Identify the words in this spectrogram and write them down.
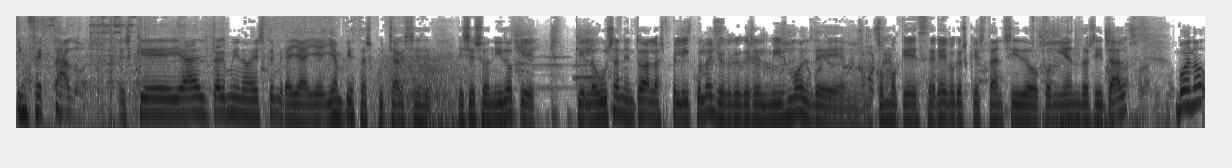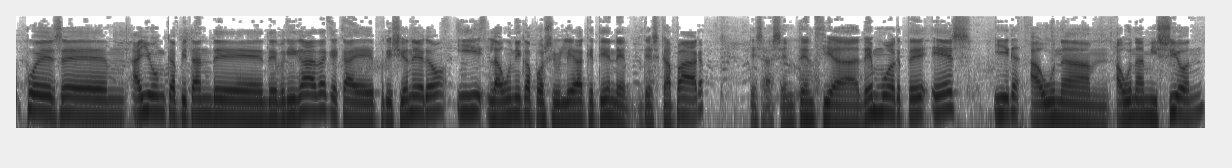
infectados. Es que ya el término este, mira, ya, ya, ya empieza a escucharse ese sonido que, que lo usan en todas las películas. Yo creo que es el mismo, el de como que cerebros que están sido comiéndose y tal. Bueno, pues eh, hay un capitán de, de brigada que cae prisionero y la única posibilidad que tiene de escapar de esa sentencia de muerte es ir a una, a una misión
